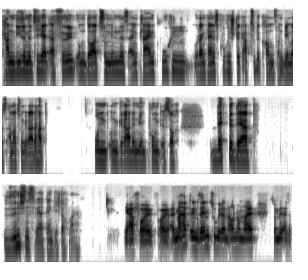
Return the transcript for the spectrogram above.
kann diese mit Sicherheit erfüllen, um dort zumindest einen kleinen Kuchen oder ein kleines Kuchenstück abzubekommen von dem, was Amazon gerade hat. Und, und gerade in dem Punkt ist doch Wettbewerb wünschenswert, denke ich doch mal. Ja, voll, voll. Also man hat im selben Zuge dann auch nochmal so mit, also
